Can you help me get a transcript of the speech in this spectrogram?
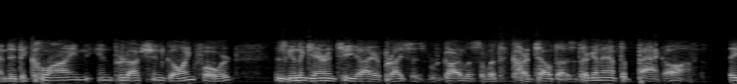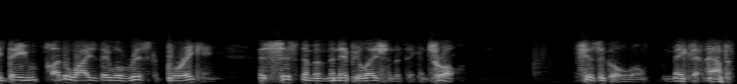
and the decline in production going forward is going to guarantee higher prices, regardless of what the cartel does. They're going to have to back off. They, they otherwise they will risk breaking the system of manipulation that they control. Physical will make that happen.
